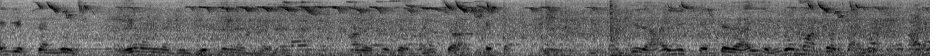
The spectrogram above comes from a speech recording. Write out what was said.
ఏం చెప్తాడు? ఏమున్నది? చెప్తున్నది అని ఆలోచించారు మంచిగా చెడ్డ మంచిదా? ఇది చెడ్డదా? ఇది ఎందుకు మాట్లాడతాడు? అని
